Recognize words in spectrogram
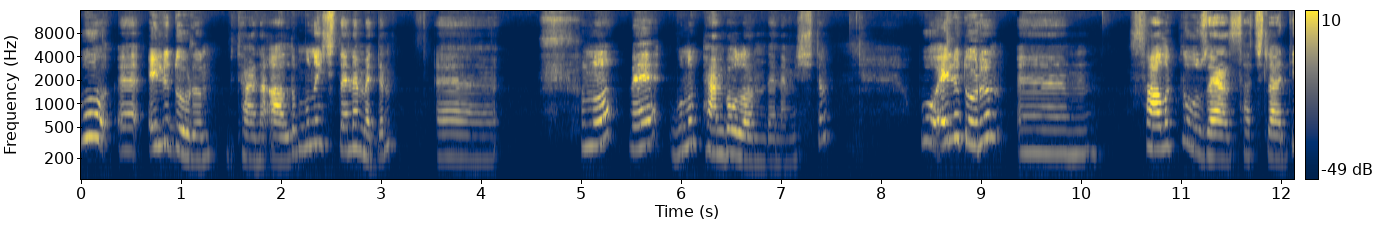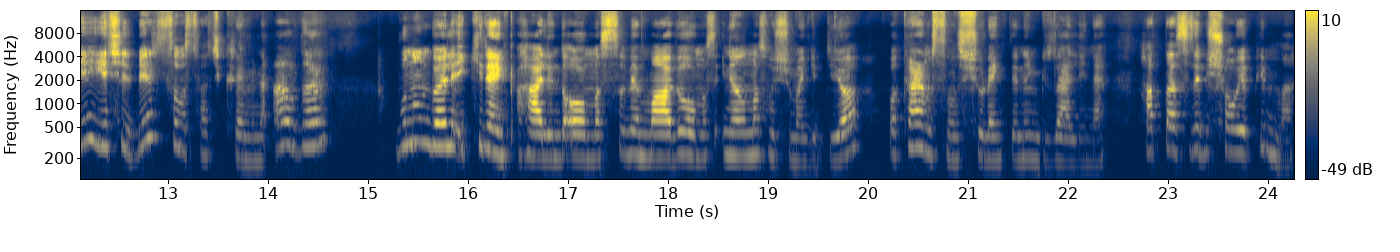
Bu e, Elidor'un bir tane aldım. Bunu hiç denemedim. E, şunu ve bunun pembe olanını denemiştim. Bu Elidor'un e, sağlıklı uzayan saçlar diye yeşil bir sıvı saç kremini aldım. Bunun böyle iki renk halinde olması ve mavi olması inanılmaz hoşuma gidiyor. Bakar mısınız şu renklerin güzelliğine? Hatta size bir şov yapayım mı?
